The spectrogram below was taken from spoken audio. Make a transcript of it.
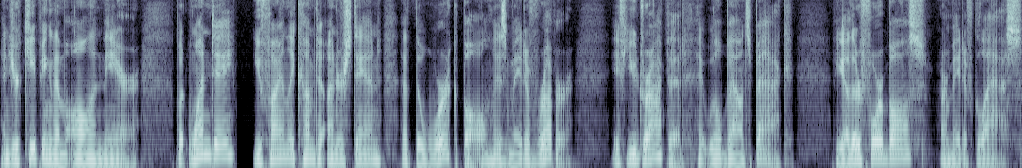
And you're keeping them all in the air. But one day, you finally come to understand that the work ball is made of rubber. If you drop it, it will bounce back. The other four balls are made of glass.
